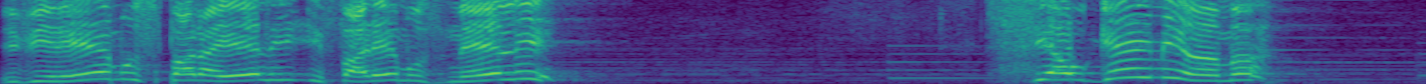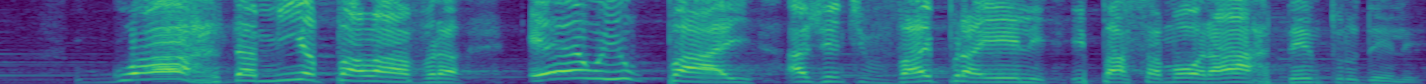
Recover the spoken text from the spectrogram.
e viremos para ele e faremos nele se alguém me ama, guarda a minha palavra, eu e o Pai, a gente vai para ele e passa a morar dentro dele.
